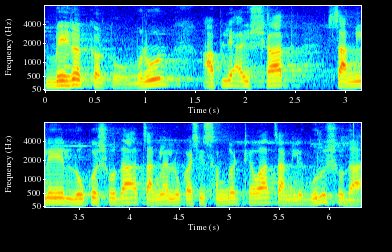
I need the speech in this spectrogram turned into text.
मेहनत करतो. म्हणून आपल्या आयुष्यात चांगले लोक शोधा चांगल्या लोकांशी संगत ठेवा चांगले गुरु शोधा.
